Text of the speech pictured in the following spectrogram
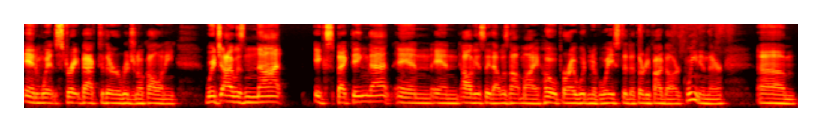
and went straight back to their original colony, which I was not expecting that and and obviously that was not my hope or I wouldn't have wasted a $35 queen in there. Um,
